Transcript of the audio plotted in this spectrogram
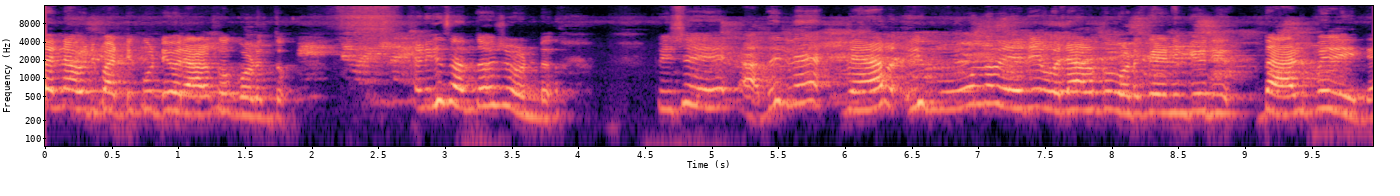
തന്നെ ഒരു പട്ടിക്കുട്ടി ഒരാൾക്ക് കൊടുത്തു. എനിക്ക് സന്തോഷമുണ്ട്. പക്ഷേ അതിന് വേറെ ഈ മൂന്ന് പേര് ഒരാൾക്ക് കൊടുക്കാൻ എനിക്കൊരു താല്പര്യമില്ല.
